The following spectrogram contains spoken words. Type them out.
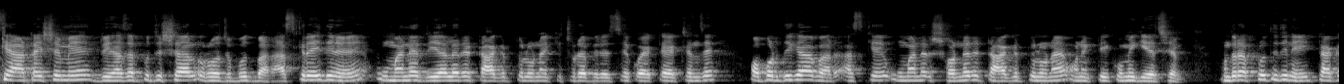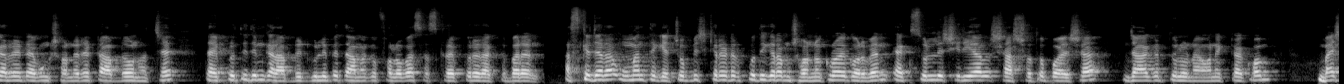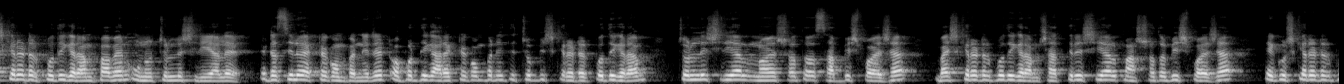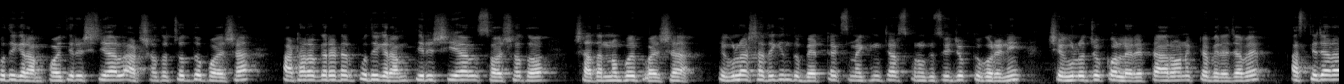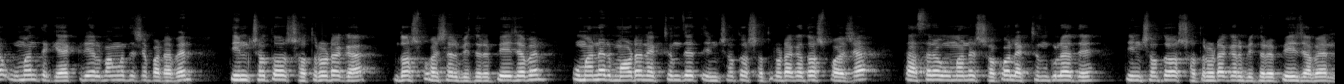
আজকে আঠাইশে মে দুই হাজার পঁচিশ সাল রোজ বুধবার। আজকের এই দিনে উমানের রিয়ালের টার্গেট তুলনায় কিছুটা বেড়েছে কয়েকটা এক্সচেঞ্জে অপরদিকে আবার আজকে উমানের স্বর্ণের টার্গেট তুলনায় অনেকটাই কমে গিয়েছে। বন্ধুরা, প্রতিদিনই টাকার রেট এবং স্বর্ণের রেটটা আপ ডাউন হচ্ছে, তাই প্রতিদিনকার আপডেটগুলি পেতে আমাকে ফলো বা সাবস্ক্রাইব করে রাখতে পারেন। আজকে যারা উমান থেকে চব্বিশ ক্যারেটের প্রতি গ্রাম স্বর্ণ ক্রয় করবেন, একচল্লিশ সিরিয়াল সাতশত পয়সা, যা আগের তুলনায় অনেকটা কম। বাইশ ক্যারেটের প্রতি গ্রাম পাবেন উনচল্লিশ রিয়ালে। এটা ছিল একটা কোম্পানির রেট অপরদিকে আরেকটা কোম্পানিতে চব্বিশ ক্যারেটের প্রতি গ্রাম চল্লিশ রিয়াল নয় শত ছাব্বিশ পয়সা, বাইশ ক্যারেটের প্রতি গ্রাম সাতত্রিশ রিয়াল পাঁচশত বিশ পয়সা, একুশ ক্যারেটের প্রতি গ্রাম পঁয়ত্রিশ রিয়াল আটশত চোদ্দ পয়সা, আঠারো ক্যারেটের প্রতি গ্রাম তিরিশ রিয়াল ছয়শত সাতানব্বই পয়সা। এগুলোর সাথে কিন্তু ব্যাড ট্যাক্স মেকিং চার্জ কোনো কিছুই যুক্ত করেনি। সেগুলো যোগ করলে রেটটা আরও অনেকটা বেড়ে যাবে। আজকে যারা উমান থেকে এক রিয়াল বাংলাদেশে পাঠাবেন তিনশত সতেরো টাকা দশ পয়সার ভিতরে পেয়ে যাবেন। উমানের মডার্ন এক্সচেঞ্জে তিনশত সতেরো টাকা দশ পয়সা। তাছাড়া উমানের সকল এক্সচেঞ্জগুলোতে তিনশত সতেরো টাকার ভিতরে পেয়ে যাবেন।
